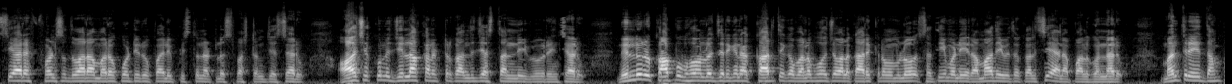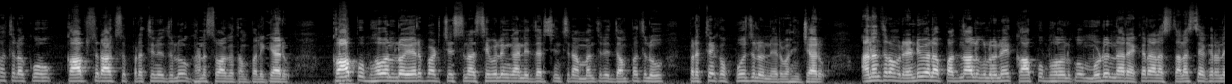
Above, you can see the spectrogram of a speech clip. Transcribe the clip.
సిఆర్ఎఫ్ ఫండ్స్ ద్వారా మరో కోటి రూపాయలు ఇప్పిస్తున్నట్లు స్పష్టం చేశారు. ఆ చెక్కును జిల్లా కలెక్టర్కు అందజేస్తానని వివరించారు. నెల్లూరు కాపు భవన్లో జరిగిన కార్తీక వనభోజవాల కార్యక్రమంలో సతీమణి రమాదేవితో కలిసి ఆయన పాల్గొన్నారు. మంత్రి దంపతులకు కాప్స్ రాక్స్ ప్రతినిధులు ఘన స్వాగతం పలికారు. కాపు భవన్లో ఏర్పాటు చేసిన శివలింగాన్ని దర్శించిన మంత్రి దంపతులు ప్రత్యేక పూజలు నిర్వహించారు. అనంతరం రెండు వేల పద్నాలుగులోనే కాపు భవన్కు మూడున్నర ఎకరాల స్థల సేకరణ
